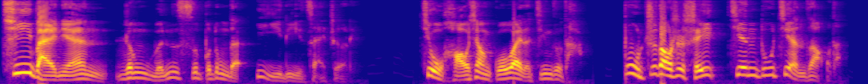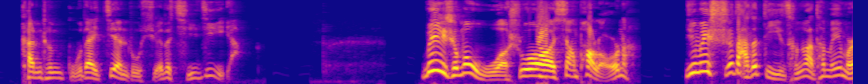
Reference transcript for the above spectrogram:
七百年仍纹丝不动地屹立在这里。就好像国外的金字塔，不知道是谁监督建造的，堪称古代建筑学的奇迹呀。为什么我说像炮楼呢？因为石塔的底层啊，它没门，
